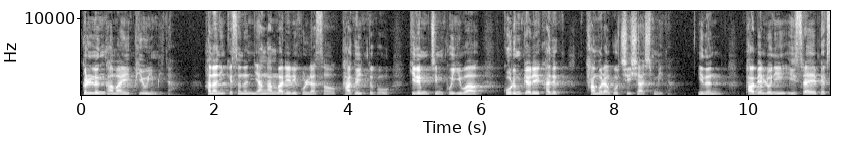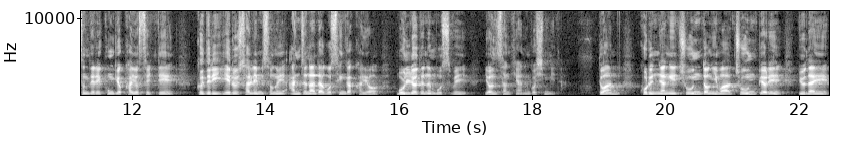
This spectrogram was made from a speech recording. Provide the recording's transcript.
끓는 가마의 비유입니다. 하나님께서는 양 한 마리를 골라서 각을 뜨고 기름진 부위와 고름뼈를 가득 담으라고 지시하십니다. 이는 바벨론이 이스라엘 백성들을 공격하였을 때 그들이 예루살렘 성을 안전하다고 생각하여 몰려드는 모습을 연상케 하는 것입니다. 또한 고른 양의 좋은 덩이와 좋은 뼈를 유다의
